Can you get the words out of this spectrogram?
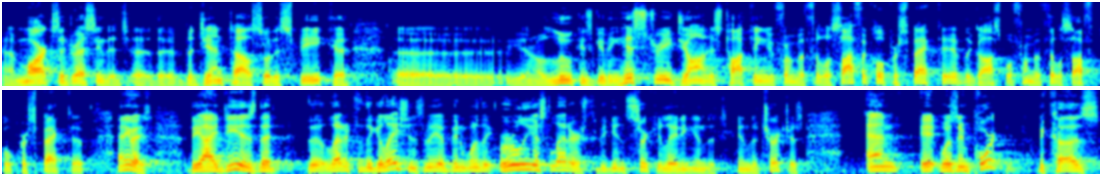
Uh, Mark's addressing the, uh, the, the, Gentiles, so to speak. Uh, uh, you know, Luke is giving history, John is talking from a philosophical perspective, the gospel from a philosophical perspective. Anyways, the idea is that the letter to the Galatians may have been one of the earliest letters to begin circulating in the, in the churches. And it was important because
